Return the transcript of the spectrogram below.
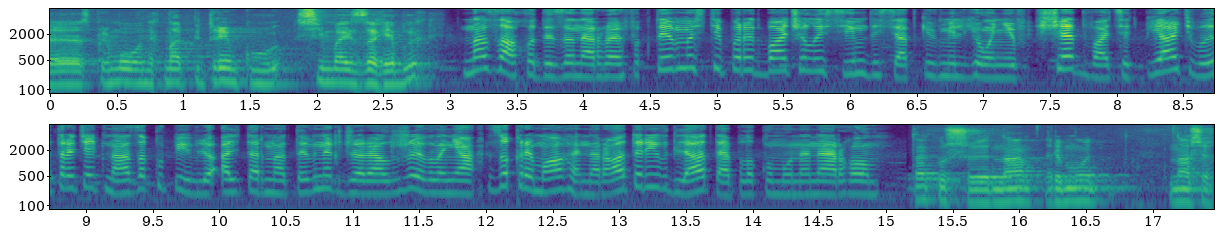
е, спрямованих на підтримку сімей загиблих. На заходи з енергоефективності передбачили 7 десятків мільйонів. Ще 25 витратять на закупівлю альтернативних джерел живлення, зокрема генераторів для теплокомуненерго. Також е, на ремонт наших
